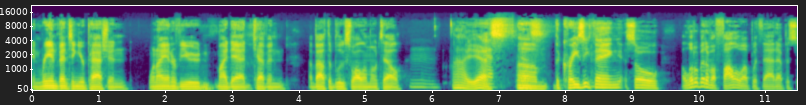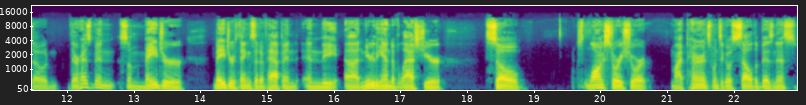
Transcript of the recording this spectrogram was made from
and reinventing your passion when I interviewed my dad, Kevin, about the Blue Swallow Motel. Mm. Ah yes. yes. Um, the crazy thing, so a little bit of a follow up with that episode. There has been some major, major things that have happened in the uh, near the end of last year. So, long story short, my parents went to go sell the business.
